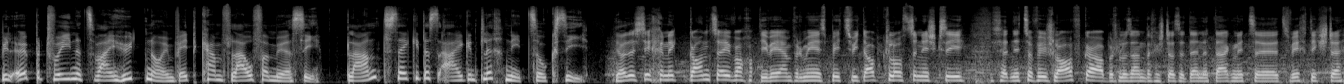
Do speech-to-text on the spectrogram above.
weil jemand von ihnen zwei heute noch im Wettkampf laufen müsse. Plant sei das eigentlich nicht so gewesen. Ja, das ist sicher nicht ganz einfach. Die WM für mich ein bisschen weit abgeschlossen war. Es hat nicht so viel Schlaf gegeben, aber schlussendlich ist das an diesen Tagen nicht äh, das Wichtigste.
